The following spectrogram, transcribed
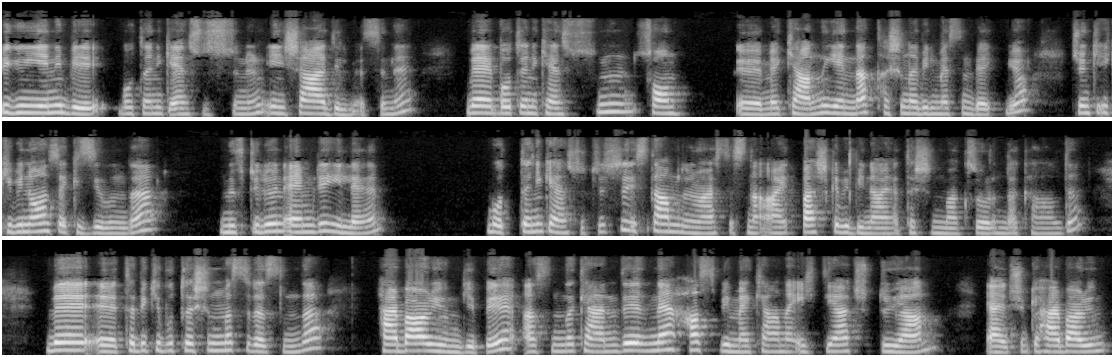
bir gün yeni bir botanik enstitüsünün inşa edilmesini ve botanik enstitüsünün son e, mekanını yeniden taşınabilmesini bekliyor. Çünkü 2018 yılında müftülüğün emri ile Botanik Enstitüsü İstanbul Üniversitesi'ne ait başka bir binaya taşınmak zorunda kaldı. Ve e, tabii ki bu taşınma sırasında herbaryum gibi aslında kendine has bir mekana ihtiyaç duyan yani çünkü herbaryum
